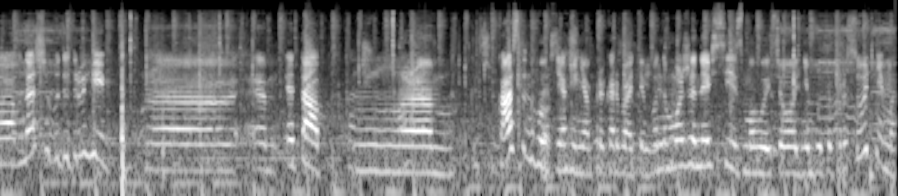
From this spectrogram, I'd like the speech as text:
В нас ще буде другий е, е, етап е, кастингу княгиня Прикарпаття, бо може не всі змогли сьогодні бути присутніми.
